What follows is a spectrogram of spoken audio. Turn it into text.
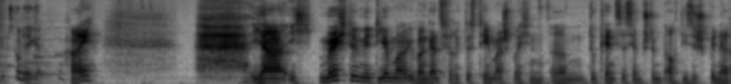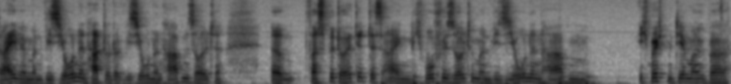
gibt's, Kollege? Hi. Ja, ich möchte mit dir mal über ein ganz verrücktes Thema sprechen. Ähm, du kennst es ja bestimmt auch, diese Spinnerei, wenn man Visionen hat oder Visionen haben sollte. Ähm, was bedeutet das eigentlich? Wofür sollte man Visionen haben? Ich möchte mit dir mal über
